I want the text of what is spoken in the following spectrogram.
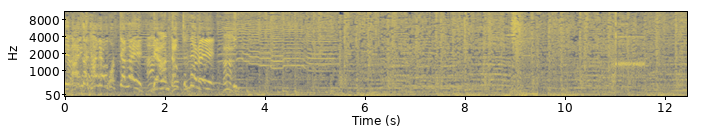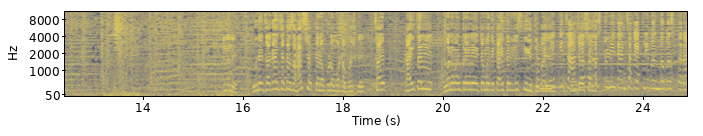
तुम्ही किती माणसं खाली हॉस्टेलला आहे हे आमदार आहे उद्या जगायचं कसं हाच शेतकऱ्यांपुढे मोठा प्रश्न आहे. साहेब काहीतरी वनमंत्र्याने याच्यामध्ये काहीतरी रिस्क घेतली पाहिजे. जागेवरच तुम्ही त्यांचा काहीतरी बंदोबस्त करा.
